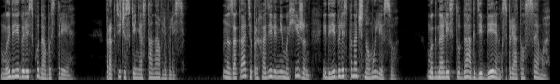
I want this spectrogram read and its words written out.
мы двигались куда быстрее. Практически не останавливались. На закате проходили мимо хижин и двигались по ночному лесу. Мы гнались туда, где Беринг спрятал Сэма.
